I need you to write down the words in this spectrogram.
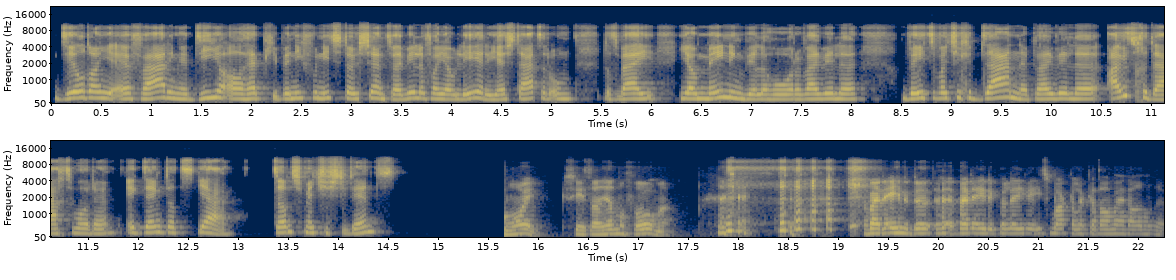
Deel dan je ervaringen die je al hebt. Je bent niet voor niets docent. Wij willen van jou leren. Jij staat er om dat wij jouw mening willen horen. Wij willen weten wat je gedaan hebt. Wij willen uitgedaagd worden. Ik denk dat, ja, dans met je student. Mooi. Ik zie het al helemaal voor me. Bij, de ene de, bij de ene collega iets makkelijker dan bij de andere.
